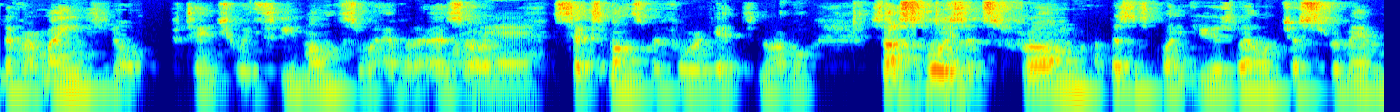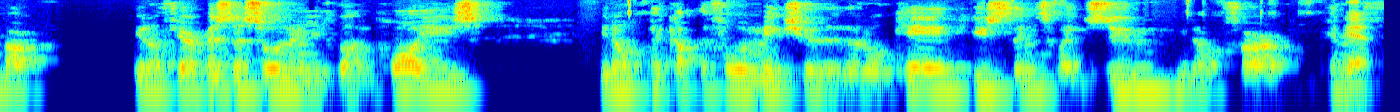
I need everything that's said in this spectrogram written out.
never mind, you know, potentially three months or whatever it is, or Yeah. six months before we get to normal. So I suppose it's from a business point of view as well. Just remember, you know, if you're a business owner and you've got employees, you know, pick up the phone, make sure that they're okay. Use things like Zoom, you know, for kind of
